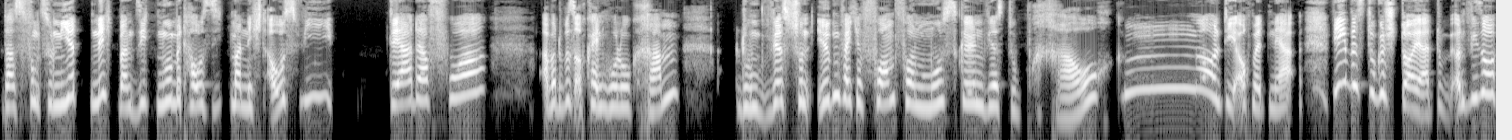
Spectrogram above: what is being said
das funktioniert nicht. Man sieht nur mit Haut sieht man nicht aus wie der davor, aber du bist auch kein Hologramm. Du wirst schon irgendwelche Form von Muskeln wirst du brauchen und die auch mit Ner Wie bist du gesteuert? Und wieso?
